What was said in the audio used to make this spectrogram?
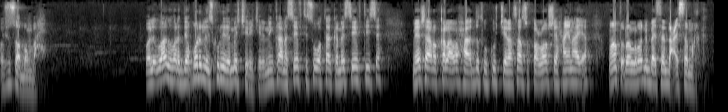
oo isu soo banbaxay waagi hore dee qori la isku rida ma jiri jira ninkaana seeftiisa wataa kana seeftiisa meeshaanoo kale waxaa dadku ku jiraan saasoo kale loo sheexaynhaya maanta o baa isla dhacaysa marka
